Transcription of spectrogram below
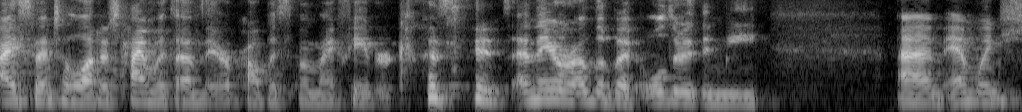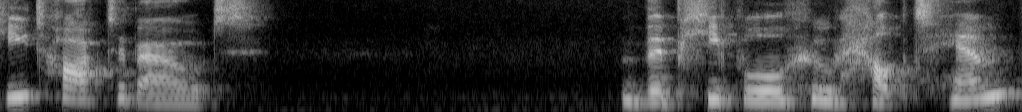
i spent a lot of time with them. They were probably some of my favorite cousins and they were a little bit older than me. Um, and when he talked about the people who helped him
